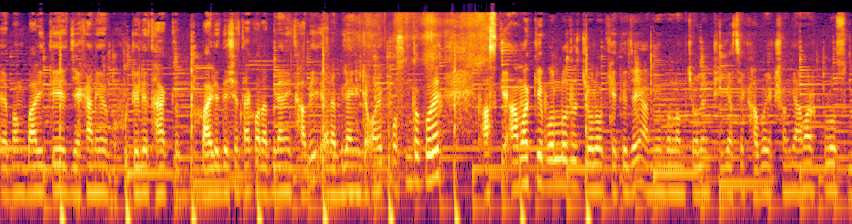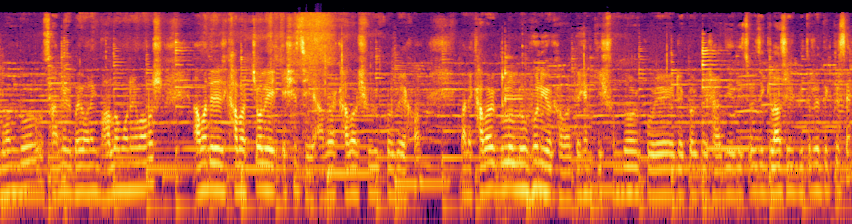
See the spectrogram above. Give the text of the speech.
এবং বাড়িতে যেখানে হোটেলে থাক, বাইরে দেশে থাক, ওরা বিরিয়ানি খাবে। এরা বিরিয়ানিটা অনেক পছন্দ করে। আজকে আমাকে বলল যে, চলো খেতে যাই। আমিও বললাম, চলেন, ঠিক আছে, খাব। একসঙ্গে আমার ক্লোজ বন্ধু সামির ভাই অনেক ভালো মনের মানুষ। আমাদের খাবার চলে এসেছে। আমরা খাবার শুরু করব এখন। মানে খাবারগুলো লোভনীয় খাবার। দেখেন কি সুন্দর করে ডেকোর করে সাজিয়ে দিয়েছে। ওই যে গ্লাসের ভিতরে দেখতেছেন?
